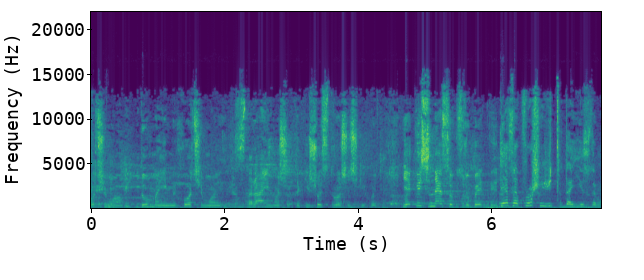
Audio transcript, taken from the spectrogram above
хочемо, думаємо, хочемо, і стараємося, щоб такі щось трошечки, хоч якийсь внесок зробити. Де запрошують, туди їздимо.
